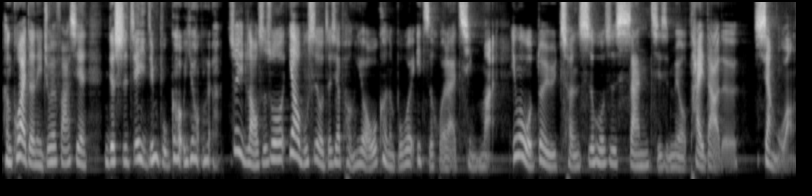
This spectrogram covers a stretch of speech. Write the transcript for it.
很快的，你就会发现你的时间已经不够用了。所以老实说，要不是有这些朋友，我可能不会一直回来清迈，因为我对于城市或是山其实没有太大的向往。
